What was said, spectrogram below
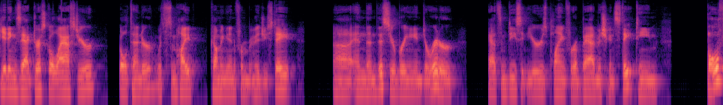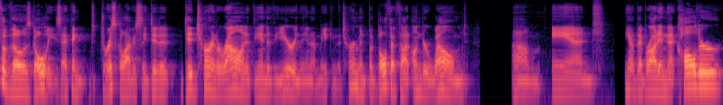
Getting Zach Driscoll last year, goaltender, with some hype coming in from Bemidji State. Uh, and then this year bringing in DeRidder, had some decent years playing for a bad Michigan State team. Both of those goalies, I think Driscoll obviously did it, did turn it around at the end of the year, and they ended up making the tournament. But both I thought underwhelmed. Um, and you know they brought in that Calder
